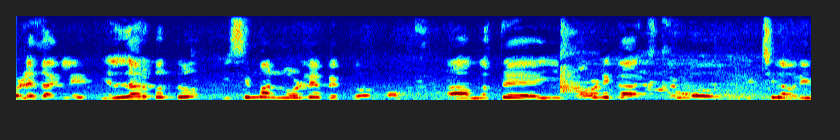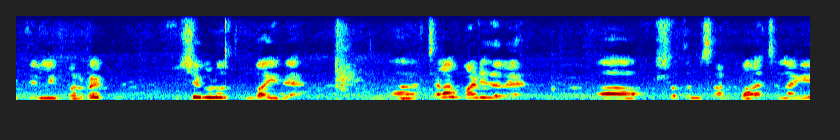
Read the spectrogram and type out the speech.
ಒಳ್ಳೇದಾಗ್ಲಿ, ಎಲ್ಲರೂ ಬಂದು ಈ ಸಿನಿಮಾ ನೋಡ್ಲೇಬೇಕು. ಮತ್ತೆ ಈ ಪೌರಾಣಿಕ ಚಿತ್ರಗಳು ಹೆಚ್ಚಿನ ರೀತಿಯಲ್ಲಿ ಬರಬೇಕು. ವಿಷಯಗಳು ತುಂಬಾ ಇದೆ. ಚೆನ್ನಾಗಿ ಮಾಡಿದ್ದಾರೆ. ಪುರುಷೋತ್ತಮ್ ಸರ್ ಬಹಳ ಚೆನ್ನಾಗಿ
